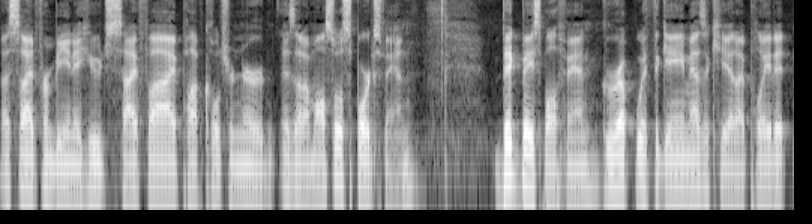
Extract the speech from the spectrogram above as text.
aside from being a huge sci-fi pop culture nerd, is that I'm also a sports fan. Big baseball fan. Grew up with the game as a kid. I played it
